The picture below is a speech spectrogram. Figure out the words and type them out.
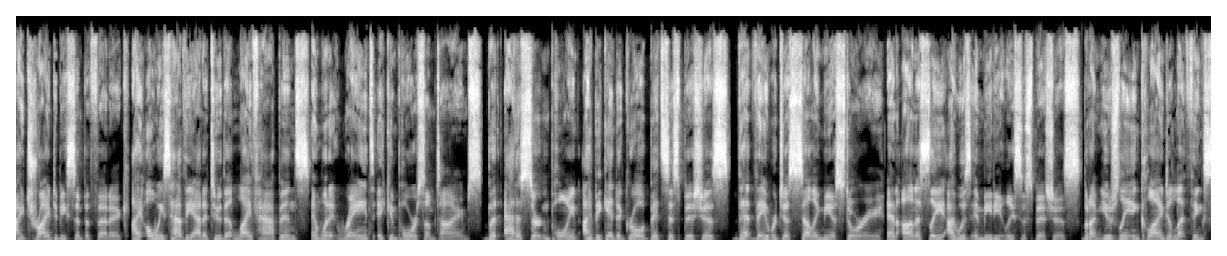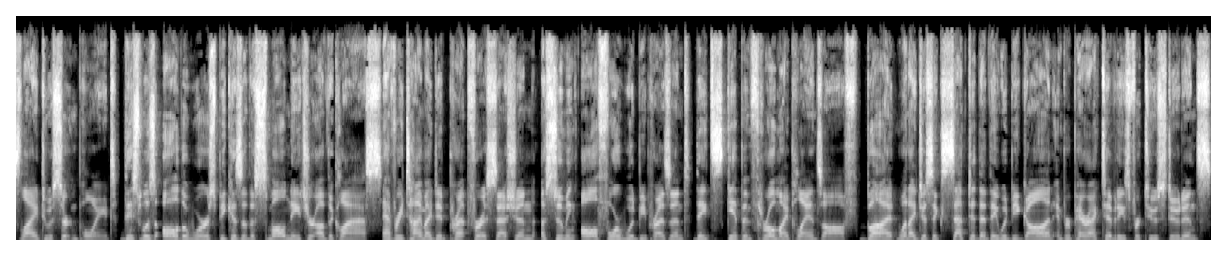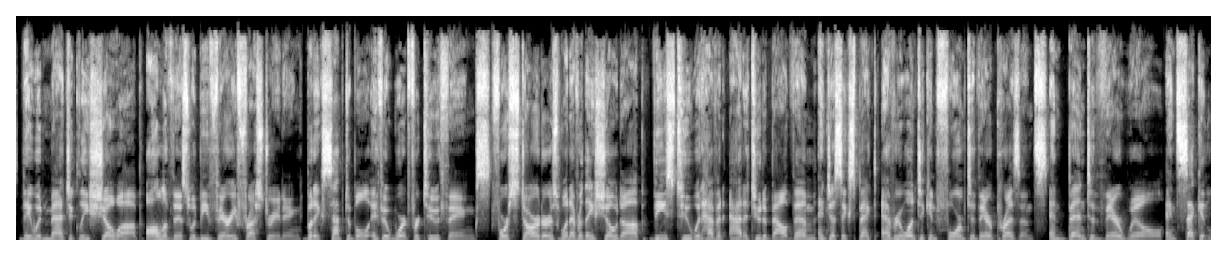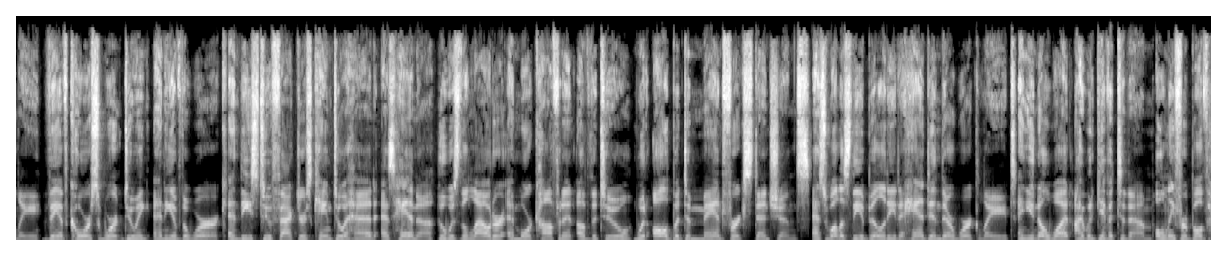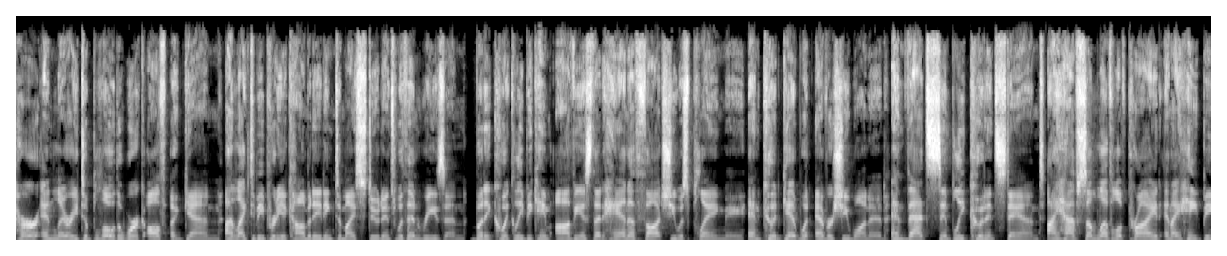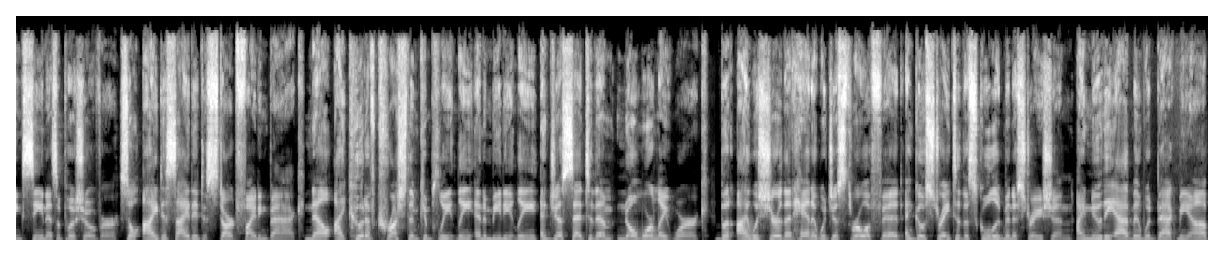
I tried to be sympathetic. I always have the attitude that life happens, and when it rains, it can pour sometimes. But at a certain point, I began to grow a bit suspicious that they were just selling me a story. And honestly, I was immediately suspicious. But I'm usually inclined to let things slide to a certain point. This was all the worse because of the small nature of the class. Every time I did prep for a session, assuming all four would be present, they'd skip and throw my plans off. But when I just accepted that they would be gone and prepare activities for two students, they would magically show up. All of this would be very frustrating, but acceptable if it weren't for two things. For starters, whenever they showed up, these two would have an attitude about them and just expect everyone to conform to their presence and bend to their will. And secondly, they of course weren't doing any of the work. And these two factors came to a head as Hannah, who was the louder and more confident of the two, would all but demand for extensions, as well as the ability to hand in their work late. And you know what? I would give it to them, only for both her and Larry to blow the work off again. I like to be pretty accommodating to my students within reason, but it quickly became obvious that Hannah thought she was playing me and could get whatever she wanted. And that simply couldn't stand. I have some level of pride and I hate being seen as a pushover. So I decided to start fighting back. Now, I could have crushed them completely and immediately and just said to them, no more late work. But I was sure that Hannah would just throw a fit and go straight to the school administration. I knew the admin would back me up,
